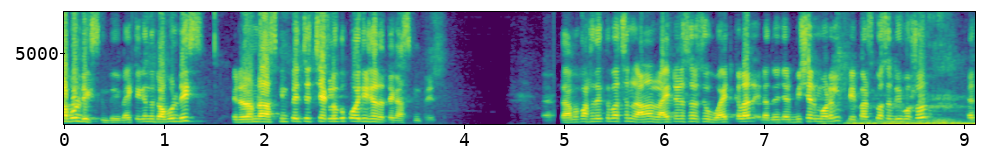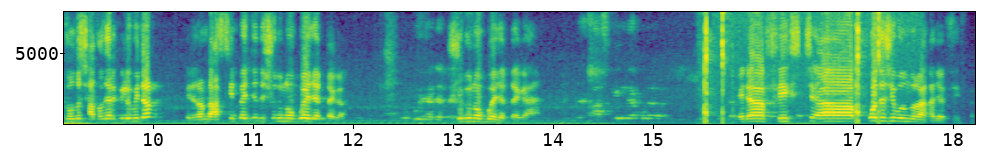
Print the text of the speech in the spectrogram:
ডাবল ডিস্ক কিন্তু, এই বাইকটা কিন্তু ডাবল ডিস্ক এটার আমরা আস্কিন পেয়ে যাচ্ছি এক লক্ষ পঁয়ত্রিশ হাজার টাকা আস্কিন পেয়েছি তারপর পাশে দেখতে পাচ্ছেন রানার রাইটার হচ্ছে হোয়াইট কালার এটা দুই হাজার বিশের মডেল পেপার্স করেছে দুই বছর, এটা চলছে সাত হাজার কিলোমিটার, এটার আমরা আস্কিন পেয়ে যাচ্ছি শুধু নব্বই হাজার টাকা। শুধু নব্বই হাজার টাকা হ্যাঁ। এটা ফিক্সড পঁচাশি পর্যন্ত রাখা যায় ফিক্সড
